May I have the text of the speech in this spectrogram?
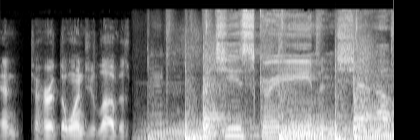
And to hurt the ones you love is But you scream and shout,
